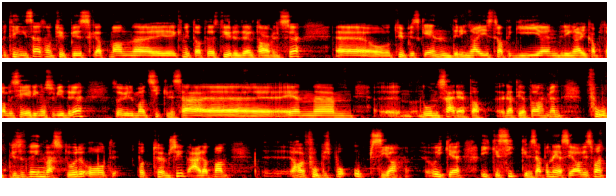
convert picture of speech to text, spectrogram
betinge seg, sånn typisk at man eh, knytta til styredeltakelse. Eh, og typiske endringer i strategi, og endringer i kapitalisering osv. Så, videre, så vil man sikre seg en, noen særrettigheter. Men fokuset til investor og på termsheet er at man har fokus på oppsida, og ikke, ikke sikre seg på nedsida. Man,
